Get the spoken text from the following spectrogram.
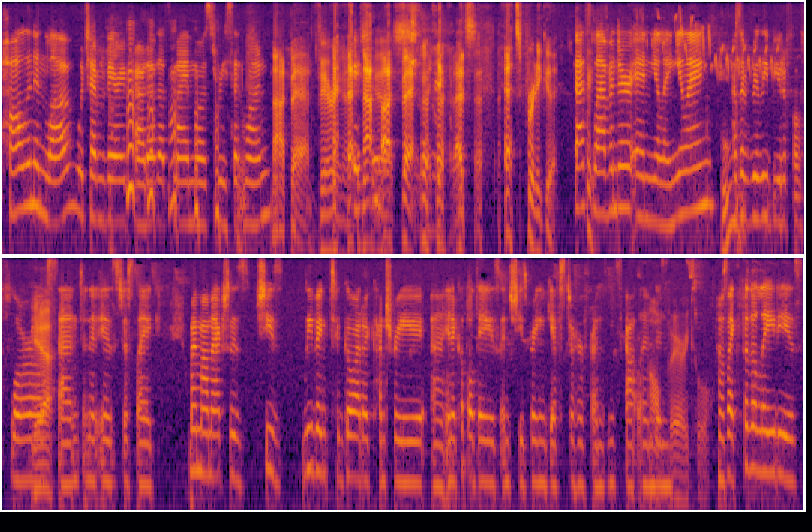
Pollen in Love, which I'm very proud of. That's my most recent one. Not bad. Very nice. Not yes. bad. Yeah, that's that's pretty good. That's lavender and ylang ylang. Has a really beautiful floral Yeah. scent, and it is just like my mom actually is. She's leaving to go out of country uh, in a couple days, and she's bringing gifts to her friends in Scotland. Oh, and very cool. I was like, for the ladies,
